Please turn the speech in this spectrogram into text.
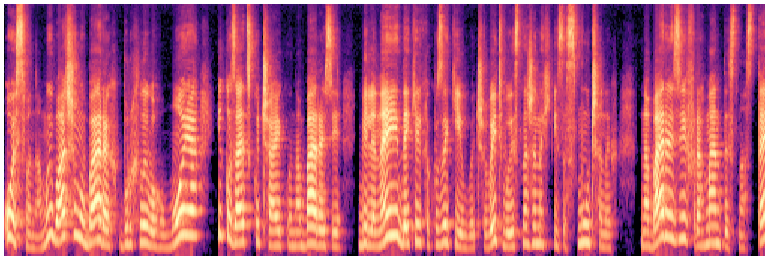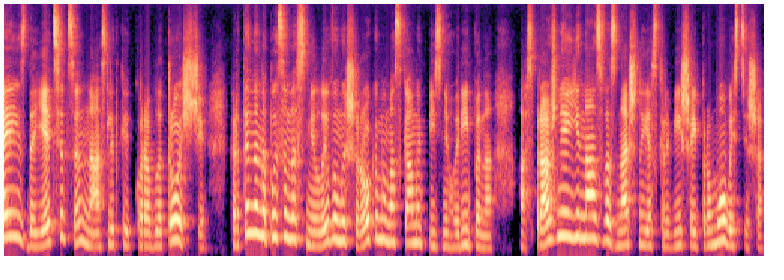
Ось вона. Ми бачимо берег бурхливого моря і козацьку чайку на березі. Біля неї декілька козаків, вочевидь, виснажених і засмучених. На березі фрагменти снастей, здається, це наслідки кораблетрощі. Картина написана сміливими широкими мазками пізнього ріпина, а справжня її назва значно яскравіша і промовистіша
